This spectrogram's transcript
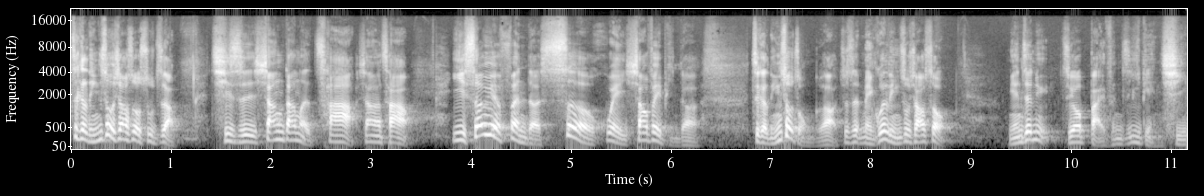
这个零售销售数字啊，其实相当的差，相当差啊。以十二月份的社会消费品的这个零售总额啊，就是美国的零售销售年增率只有百分之一点七，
